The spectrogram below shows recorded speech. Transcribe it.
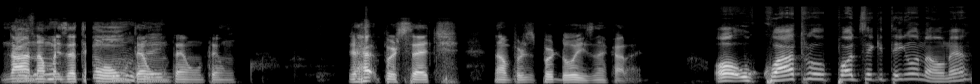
Não, Mas não, um- mas é tem um, um tem um, tem. um, tem um. Já, por 7. Não, por, por 2, né, cara? Ó, o 4 pode ser que tenha ou não, né?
